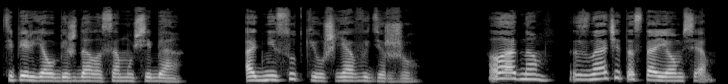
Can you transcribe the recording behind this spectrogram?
Теперь я убеждала саму себя. Одни сутки уж я выдержу. Ладно, значит, остаемся.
